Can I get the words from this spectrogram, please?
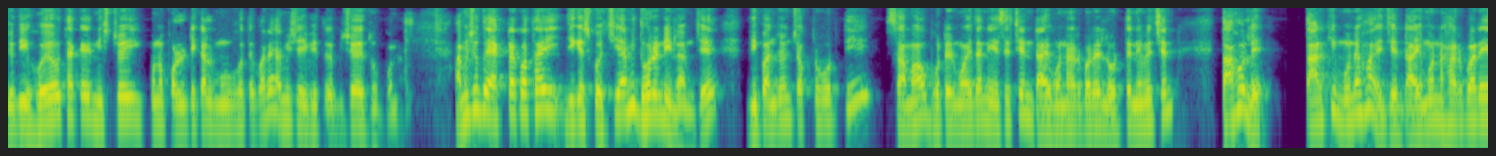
যদি হয়েও থাকে, নিশ্চয়ই কোনো পলিটিক্যাল মুভ হতে পারে, আমি সেই বিষয়ে ঢুকবো না। আমি শুধু একটা কথাই জিজ্ঞেস করছি, আমি ধরে নিলাম যে দীপাঞ্জন চক্রবর্তী সামাও ভোটের ময়দানে এসেছেন ডায়মন্ড হারবারে লড়তে নেমেছেন। তাহলে তার কি মনে হয় যে ডায়মন্ড হারবারে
